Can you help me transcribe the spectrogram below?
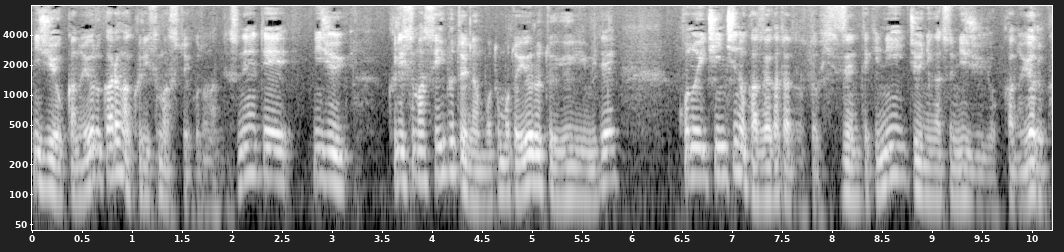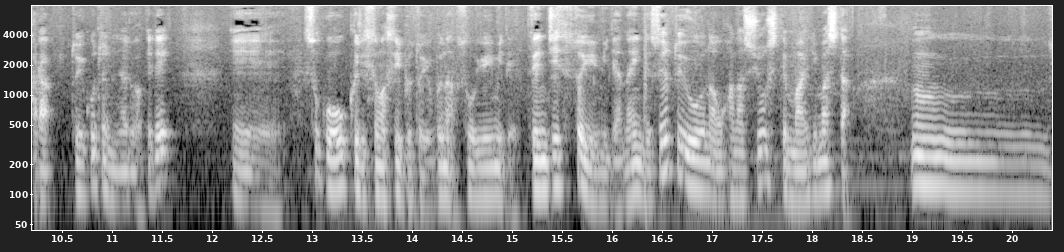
24日の夜からがクリスマスということなんですね。で20クリスマスイブというのはもともと夜という意味でこの1日の数え方だと必然的に12月24日の夜からということになるわけで、えーそこをクリスマスイブと呼ぶのはそういう意味で前日という意味ではないんですよというようなお話をしてまいりました。うーん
